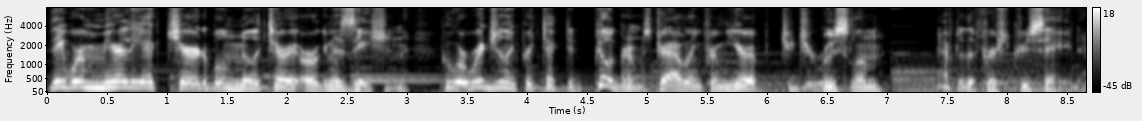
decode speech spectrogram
they were merely a charitable military organization who originally protected pilgrims traveling from Europe to Jerusalem after the First Crusade.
